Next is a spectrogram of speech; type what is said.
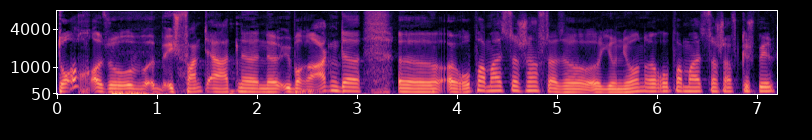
Doch, also ich fand, er hat eine, eine überragende äh, Europameisterschaft, also Junioren-Europameisterschaft gespielt.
